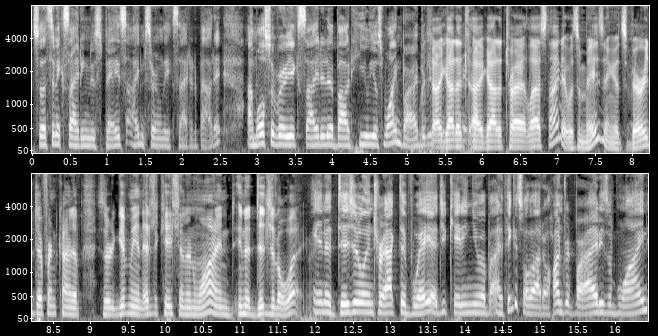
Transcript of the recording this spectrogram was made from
So that's an exciting new space. I'm certainly excited about it. I'm also very excited about Helios Wine Bar. I Which I got tried to I got to try it last night. It was amazing. It's very different kind of sort of give me an education in wine in a digital way. in a digital interactive way, educating you about. I think it's about hundred varieties of wine,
